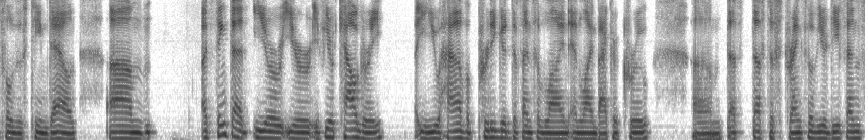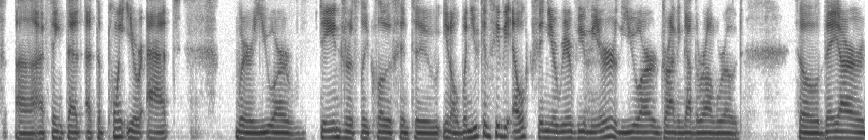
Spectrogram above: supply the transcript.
slow this team down? Um, I think that you're you're if you're Calgary, you have a pretty good defensive line and linebacker crew. Um, that's that's the strength of your defense. Uh, I think that at the point you're at, where you are dangerously close into, you know, when you can see the Elks in your rearview mirror, you are driving down the wrong road. So they are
